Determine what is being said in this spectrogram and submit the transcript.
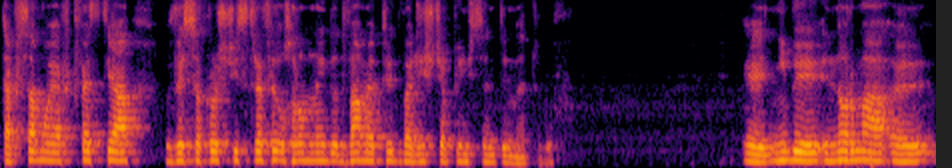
Tak samo jak kwestia wysokości strefy ochronnej do 2,25 m. Y, Niby norma y,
